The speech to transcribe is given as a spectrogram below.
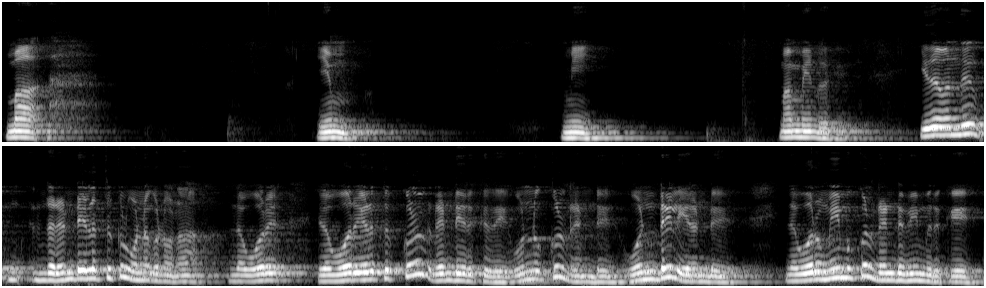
மா இம் மீ மம்மின்னு இருக்குது இதை வந்து இந்த ரெண்டு எழுத்துக்குள் ஒன்று கொண்டு வரணும் இந்த ஒரு இதை ஒரு எழுத்துக்குள் ரெண்டு இருக்குது ஒன்றுக்குள் ரெண்டு ஒன்றில் இரண்டு. இந்த ஒரு மீமுக்குள் ரெண்டு மீம் இருக்குது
